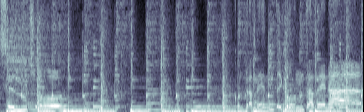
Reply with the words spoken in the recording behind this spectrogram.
Se luchó contra mente y contra venas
